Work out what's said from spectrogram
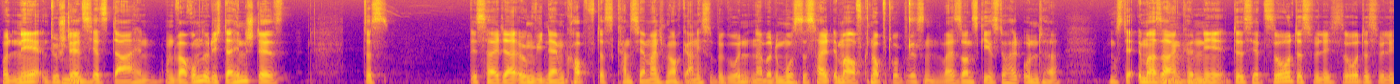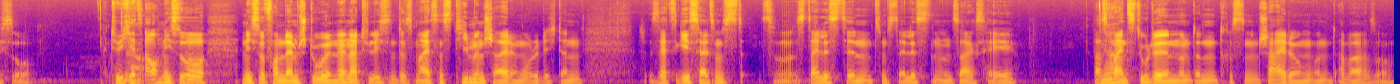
Und nee, du stellst mhm. jetzt dahin. Und warum du dich dahin stellst, das ist halt ja irgendwie in deinem Kopf. Das kannst du ja manchmal auch gar nicht so begründen, aber du musst es halt immer auf Knopfdruck wissen, weil sonst gehst du halt unter. Du musst ja immer sagen können, nee, das jetzt so, das will ich so, das will ich so. Natürlich ja. jetzt auch nicht so, nicht so von deinem Stuhl, ne? Natürlich sind das meistens Teamentscheidungen, wo du dich dann setzt, gehst halt zum, zum Stylistin, zum Stylisten und sagst, hey, was ja. meinst du denn? Und dann triffst du eine Entscheidung und aber so,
